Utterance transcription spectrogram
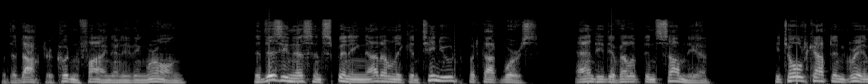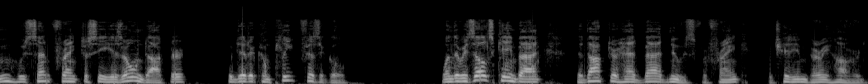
but the doctor couldn't find anything wrong. The dizziness and spinning not only continued, but got worse, and he developed insomnia. He told Captain Grimm, who sent Frank to see his own doctor, who did a complete physical. When the results came back, the doctor had bad news for Frank, which hit him very hard.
